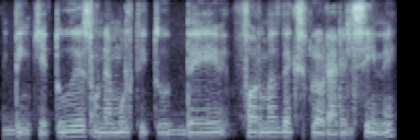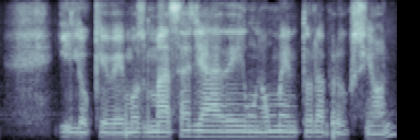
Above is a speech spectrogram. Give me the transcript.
de inquietudes, una multitud de formas de explorar el cine y lo que vemos más allá de un aumento de la producción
